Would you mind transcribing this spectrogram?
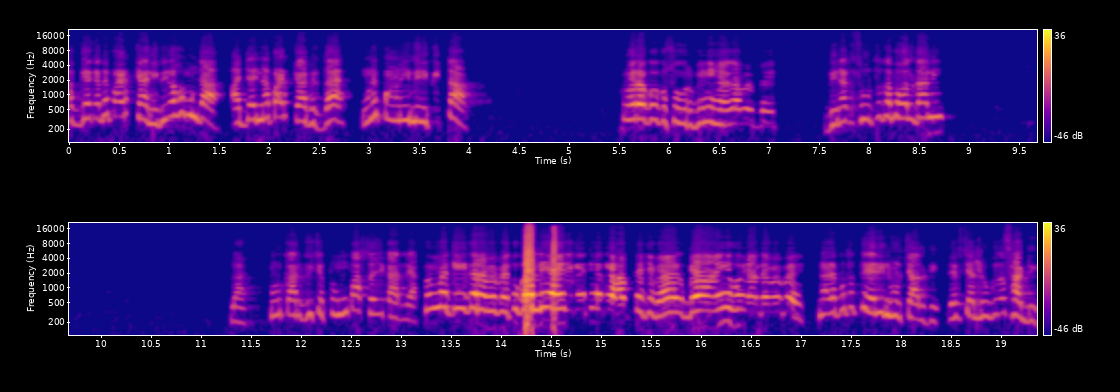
ਅੱਗੇ ਕਦੇ ਭੜਕਿਆ ਨਹੀਂ ਵੀਰ ਉਹ ਮੁੰਡਾ ਅੱਜ ਇੰਨਾ ਭੜਕਿਆ ਫਿਰਦਾ ਹੈ, ਉਹਨੇ ਪਾਣੀ ਵੀ ਨਹੀਂ ਪੀਤਾ। ਮੇਰਾ ਕੋਈ ਕਸੂਰ ਵੀ ਨਹੀਂ ਹੈਗਾ ਬੇਬੇ। ਬਿਨਾਂ ਕਸੂਰ ਤੋਂ ਤਾਂ ਬੋਲਦਾ ਨਹੀਂ ਲੈ ਹੁਣ ਕਰ ਗਈ ਚੁੱਪ ਮੂੰਹ ਪਾਸੇ ਜਿ ਕਰ ਲਿਆ। ਫਿਰ ਮੈਂ ਕੀ ਕਰਾਂ ਬੇਬੇ? ਤੂੰ ਗੱਲ ਹੀ ਜਿਹੀ ਕਹਤੀ ਆ ਕਿ ਹਫ਼ਤੇ 'ਚ ਵਿਆਹ ਵਿਆਹ ਹੀ ਹੋ ਜਾਂਦੇ ਬੇਬੇ। ਨਾਲੇ ਪੁੱਤ ਤੇਰੀ ਨੀ ਹੁਣ ਚੱਲਦੀ। ਦੇਖ ਚੱਲੂਗੀ ਤਾਂ ਸਾਡੀ।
